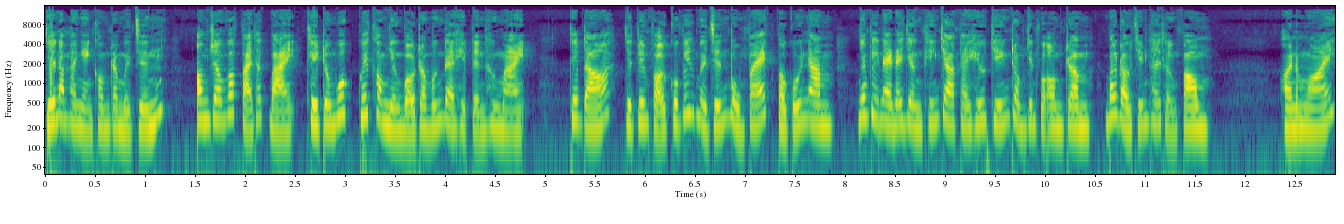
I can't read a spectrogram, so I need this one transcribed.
Giữa năm 2019, ông Trump vấp phải thất bại khi Trung Quốc quyết không nhận bộ trong vấn đề hiệp định thương mại. Tiếp đó, dịch viêm phổi COVID-19 bùng phát vào cuối năm, những việc này đã dần khiến cho phe hiếu chiến trong chính phủ ông Trump bắt đầu chiếm thế thượng phong. Hồi năm ngoái,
